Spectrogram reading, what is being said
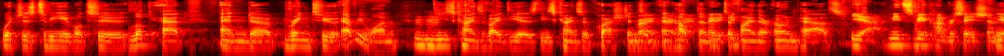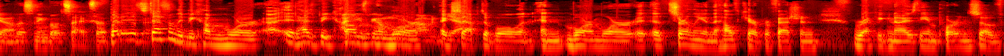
which is to be able to look at and uh, bring to everyone these kinds of ideas, these kinds of questions, Right, and, and right, help them to it- find their own paths. Yeah, it needs to be a conversation. Yeah. listening both sides. That- But it's definitely become more. Uh, it has become, become more more, common, yeah. acceptable, and, and more and more. It, it- certainly in the healthcare profession, recognize the importance of,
